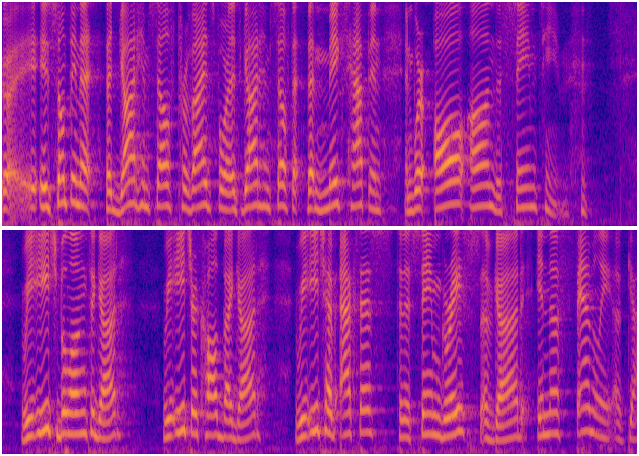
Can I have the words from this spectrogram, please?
Uh, is something that, that God Himself provides for. It's God Himself that, that makes happen, and we're all on the same team. We each belong to God. We each are called by God. We each have access to the same grace of God in the family of God.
